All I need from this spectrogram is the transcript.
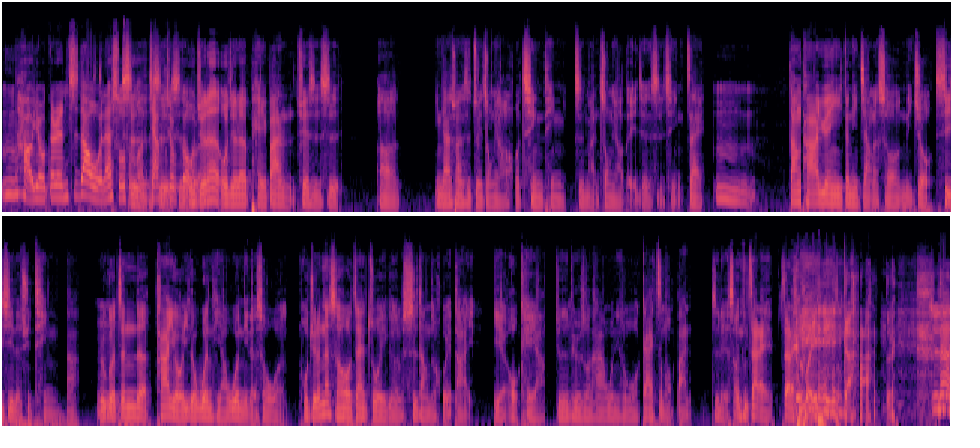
嗯好，有个人知道我在说什么，这样就够了。我觉得我觉得陪伴确实是呃，应该算是最重要，或倾听是蛮重要的一件事情。在嗯，当他愿意跟你讲的时候，你就细细的去听啊。如果真的他有一个问题要问你的时候，我我觉得那时候再做一个适当的回答也 OK 啊。就是比如说他问你说我该怎么办之类的时候，你再来 再来回答。对，那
